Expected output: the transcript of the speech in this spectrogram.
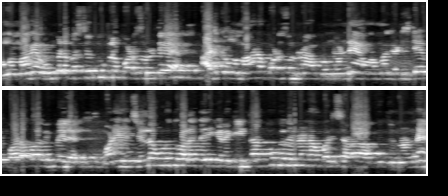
உங்க மகன் உங்களை ஃபர்ஸ்ட் தூக்கில போட சொல்லிட்டு அடுத்து உங்க மகனை போட சொல்றான் அப்படின்னு அவங்க அம்மா கடிச்சிட்டே படபாவி பையில. உனைய செல்ல முழுக்க வளர்த்தே கிடைக்கு தான் தூக்குது என்னன்னா பரிசாடா? அப்படின்னு சொன்னோடனே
